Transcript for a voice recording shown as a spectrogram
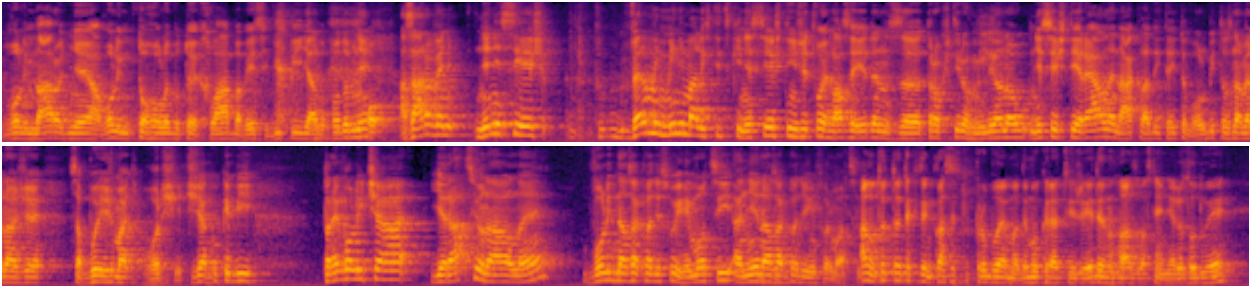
volím národne a volím toho, lebo to je chláp a vie si vypiť alebo podobne. A zároveň nenesieš, veľmi minimalisticky nesieš tým, že tvoj hlas je jeden z 3-4 miliónov, nesieš tie reálne náklady tejto voľby, to znamená, že sa budeš mať horšie. Čiže ako keby pre voliča je racionálne voliť na základe svojich emócií a nie na základe informácií. Áno, toto je taký ten klasický problém demokracie, že jeden hlas vlastne nerozhoduje,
